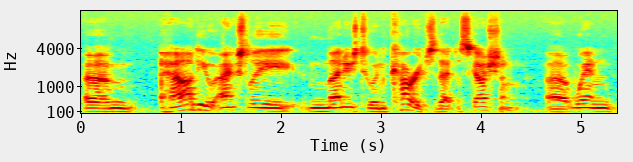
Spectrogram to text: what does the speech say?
um, how do you actually manage to encourage that discussion uh, when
